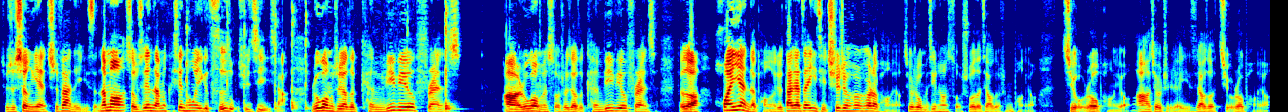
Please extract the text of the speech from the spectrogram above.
就是盛宴、吃饭的意思。那么首先咱们先通过一个词组去记一下，如果我们说叫做 convivial friends。啊，如果我们所说叫做 convivial friends，叫做欢宴的朋友，就大家在一起吃吃喝喝的朋友，就是我们经常所说的叫做什么朋友？酒肉朋友啊，就指这意思，叫做酒肉朋友。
